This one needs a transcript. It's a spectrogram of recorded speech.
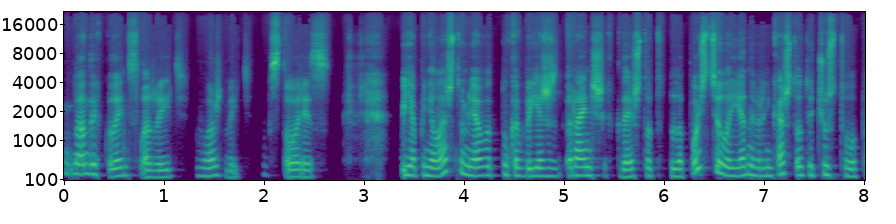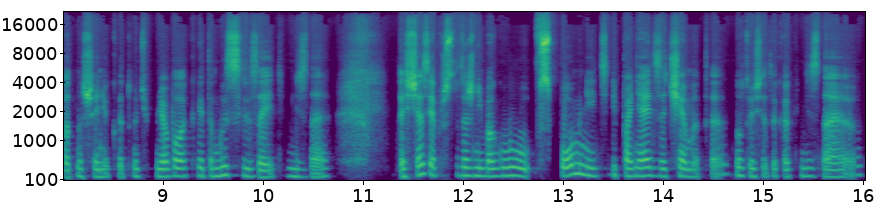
надо их куда-нибудь сложить, может быть, в сторис. Я поняла, что у меня вот, ну, как бы я же раньше, когда я что-то туда постила, я наверняка что-то чувствовала по отношению к этому. Типа, у меня была какая-то мысль за этим, не знаю. А сейчас я просто даже не могу вспомнить и понять, зачем это. Ну, то есть это как, не знаю,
